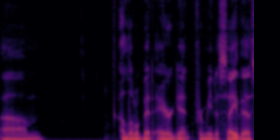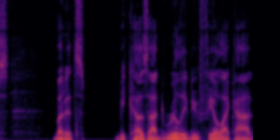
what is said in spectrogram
um, a little bit arrogant for me to say this, but it's because I really do feel like I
